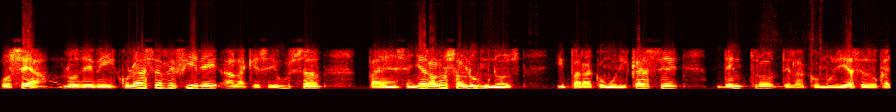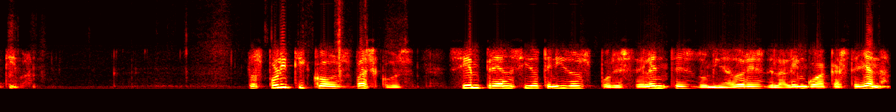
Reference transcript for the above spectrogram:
O sea, lo de vehicular se refiere a la que se usa para enseñar a los alumnos y para comunicarse dentro de la comunidad educativa. Los políticos vascos siempre han sido tenidos por excelentes dominadores de la lengua castellana,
